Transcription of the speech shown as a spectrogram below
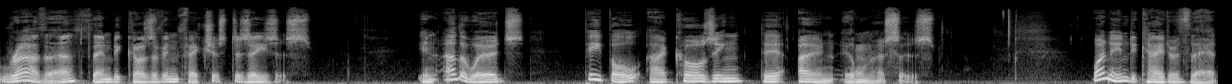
rather than because of infectious diseases. In other words, people are causing their own illnesses. One indicator of that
